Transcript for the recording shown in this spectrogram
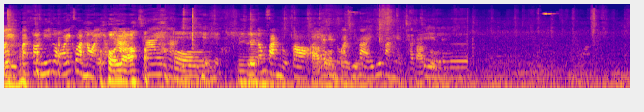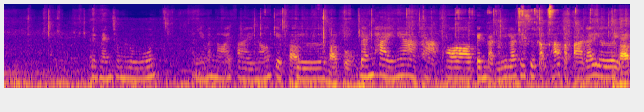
อยตอนนี้ร้อยกว่าหน่อยแล้วโอ้เหรอค่ะใช่ค่ะโอ้พี่นี่นะเลยต้องฟังหนูก่อนครับแล้วเดี๋ยวหนูผมอธิบายให้พี่ฟังอย่างชัดเจนครับผม เลยเป็นแบงค์ชำรุดอันนี้มันน้อยไปเนาะเก็บครับคืนครับผมแบงค์ไทยเนี่ยค่ะ พอเป็นแบบนี้แล้วจะซื้อกับข้าวกับปลาได้เลยครับ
